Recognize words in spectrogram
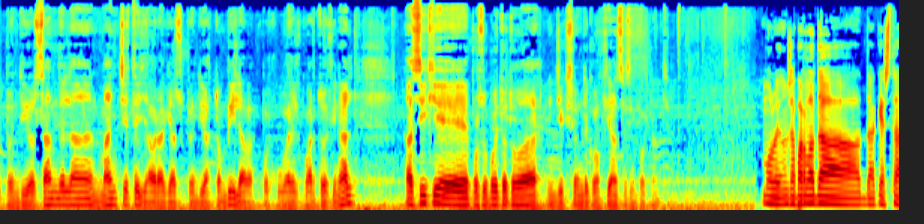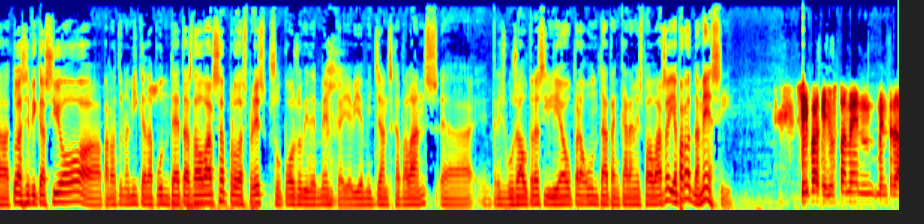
suspendido Sunderland, Manchester y ahora que ha suspendido Aston Villa por jugar el cuarto de final. Así que, por supuesto, toda inyección de confianza es importante. Molt bé, doncs ha parlat d'aquesta classificació, ha parlat una mica de puntetes del Barça, però després suposo, evidentment, que hi havia mitjans catalans, eh, entre ells vosaltres, i li heu preguntat encara més pel Barça, i ha parlat de Messi. Sí, perquè justament mentre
